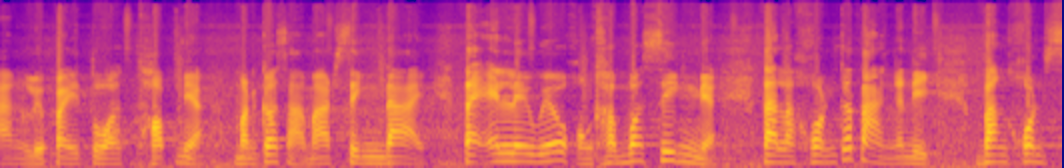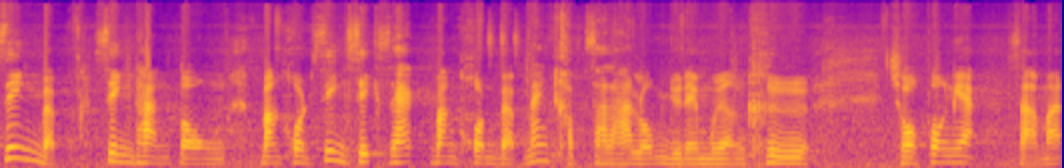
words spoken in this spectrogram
างๆ หรือไปตัวท็อปเนี่ยมันก็สามารถซิ่งได้ แต่ไอเลเวลของคำว่าซิ่งเนี่ยแต่ละคนก็ต่างกันอีก บางคนซิ่งแบบซิ่งทางตรง บางคนซิ่งซิกแซกบางคนแบบแม่งขับสลาลมอยู่ในเมืองคือ ชคพวกเนี้ยสามารถ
